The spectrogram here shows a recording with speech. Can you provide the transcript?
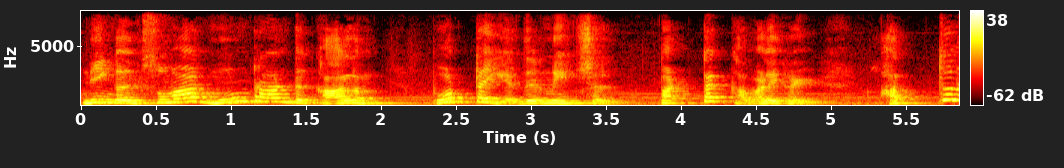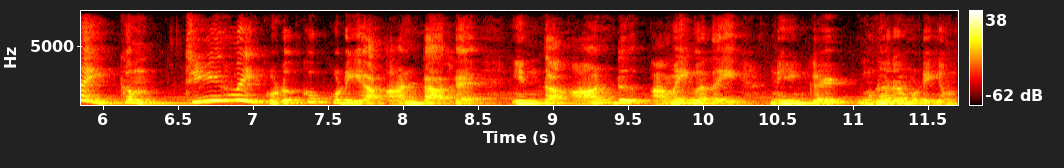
நீங்கள் சுமார் மூன்றாண்டு காலம் போட்ட எதிர்நீச்சல் பட்ட கவலைகள் அத்துணைக்கும் தீர்வை கொடுக்கக்கூடிய ஆண்டாக இந்த ஆண்டு அமைவதை நீங்கள் உணர முடியும்.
